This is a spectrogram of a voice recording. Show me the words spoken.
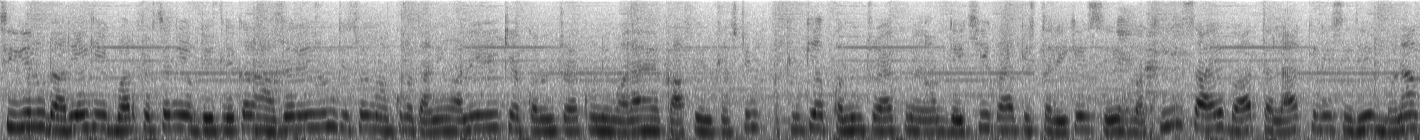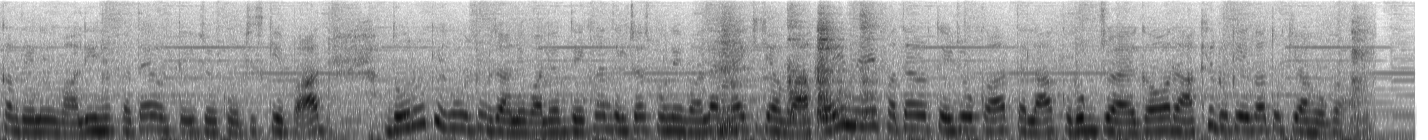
Serial Udaariyan की एक बार फिर से नई अपडेट लेकर हाजिर हैं हम, जिसमें हम आपको बताने वाले हैं कि अपकमिंग ट्रैक होने वाला है, काफ़ी इंटरेस्टिंग क्योंकि अपकमिंग ट्रैक में आप देखिएगा किस तरीके से वकील साहिबा तलाक के लिए सीधे मना कर देने वाली है फतेह और तेजो को, जिसके बाद दोनों के होश उड़ जाने वाले। अब देखना दिलचस्प होने वाला है कि क्या वाकई में फतेह और तेजो का तलाक रुक जाएगा और आखिर रुकेगा तो क्या होगा?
